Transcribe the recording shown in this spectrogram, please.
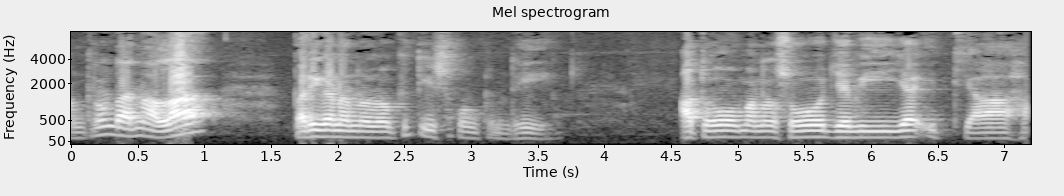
మంత్రం దాన్ని అలా పరిగణనలోకి తీసుకుంటుంది. అతో మనసో జవీయ ఇత్యాహ.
